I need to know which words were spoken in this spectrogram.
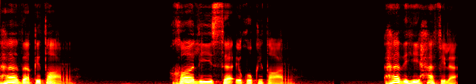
هذا قطار. خالي سائق قطار. هذه حافلة.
